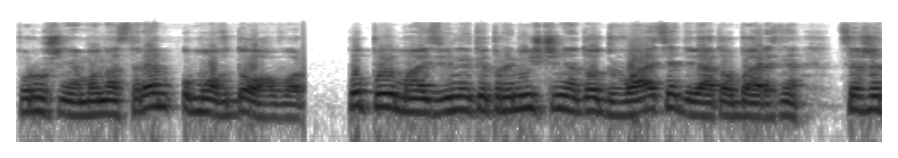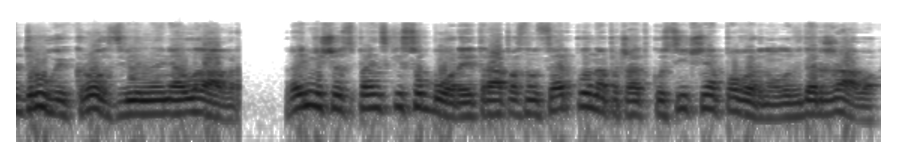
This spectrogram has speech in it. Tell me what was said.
порушення монастирем умов договору. Попи мають звільнити приміщення до 29 березня. Це вже другий крок звільнення лаври. Раніше Успенський собор і Трапасну церкву на початку січня повернули в державу.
